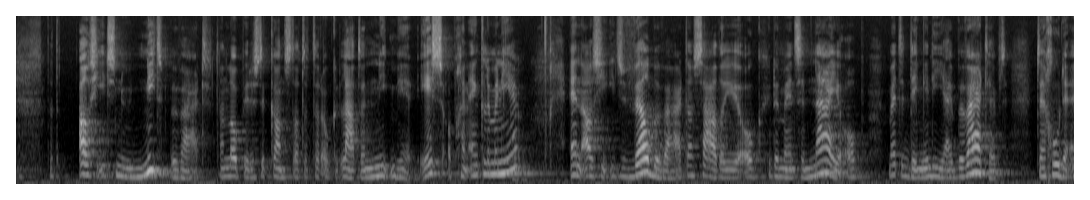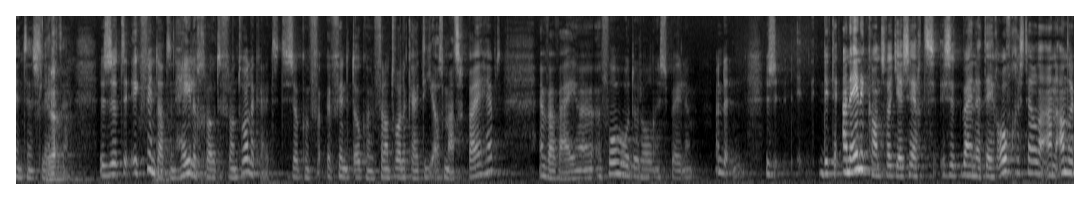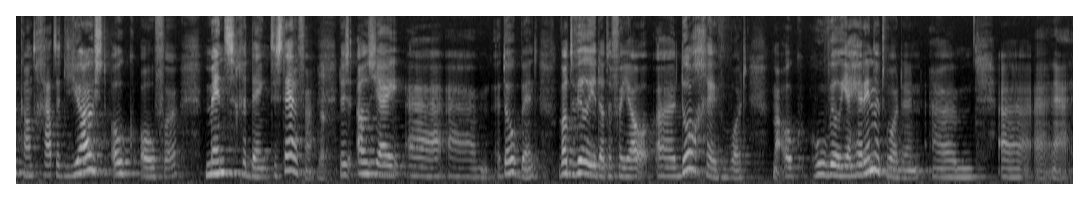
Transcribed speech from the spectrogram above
als je iets nu niet bewaart, dan loop je dus de kans dat het er ook later niet meer is, op geen enkele manier. En als je iets wel bewaart, dan zadel je ook de mensen na je op met de dingen die jij bewaard hebt. Ten goede en ten slechte. Dus het, ik vind dat een hele grote verantwoordelijkheid. Het is ook een, ik vind het ook een verantwoordelijkheid die je als maatschappij hebt. En waar wij een, een voorhoederrol in spelen. dus dit, aan de ene kant, wat jij zegt, is het bijna tegenovergestelde. Aan de andere kant gaat het juist ook over mensen gedenkt te sterven. Dus als jij uh, uh, dood bent, wat wil je dat er van jou uh, doorgegeven wordt? Maar ook, hoe wil je herinnerd worden? Um, nou,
